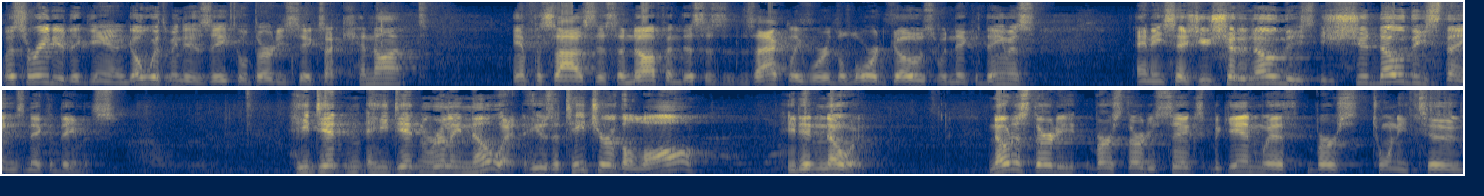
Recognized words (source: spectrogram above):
Let's read it again. Go with me to Ezekiel 36. I cannot emphasize this enough, and this is exactly where the Lord goes with Nicodemus. And he says, You should have known these, you should know these things, Nicodemus. He didn't, he didn't really know it. He was a teacher of the law, he didn't know it. Notice 30, verse 36, begin with verse 22.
